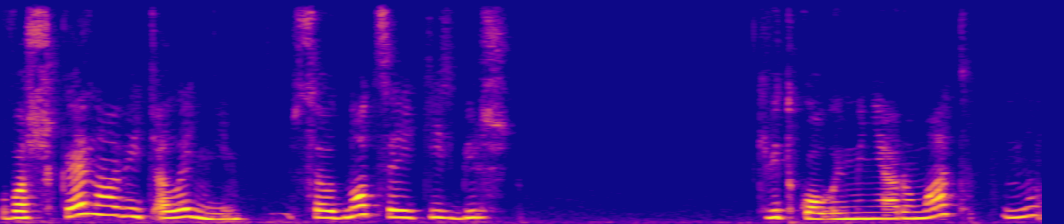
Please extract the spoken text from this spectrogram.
важке навіть, але ні. Все одно це якийсь більш квітковий мені аромат. Ну,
